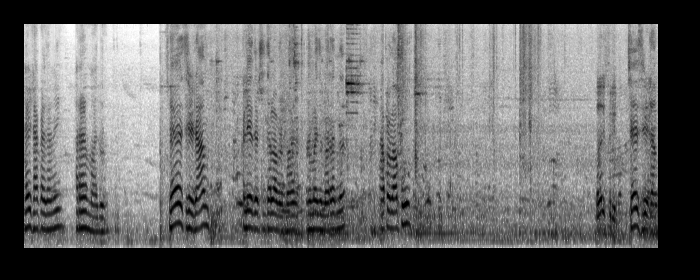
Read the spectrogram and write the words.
જય ઠાકરજાની હર હર મહાદેવ. જય શ્રી રામ. કલિયા દર્શન. ચાલો, આપણે હનુમાનજી મહારાજના. આપણા બાપુ. જય શ્રી રામ. જય શ્રી રામ.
